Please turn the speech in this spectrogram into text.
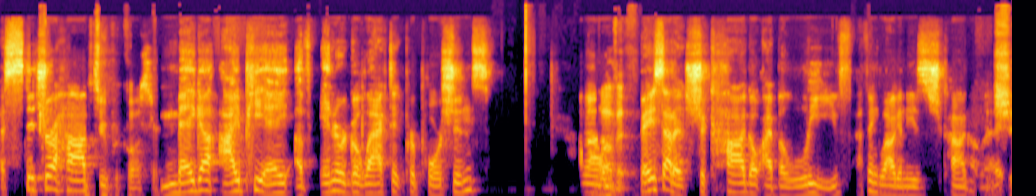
a Citra Hop Super Cluster Mega IPA of intergalactic proportions. Um, Love it. Based out of Chicago, I believe. I think Lagunitas is Chicago, right? Sh-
